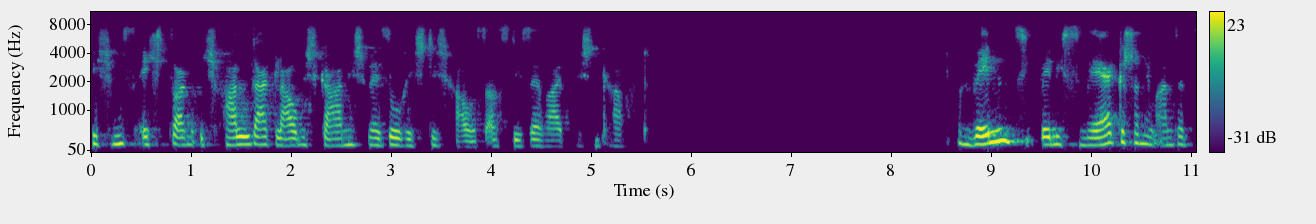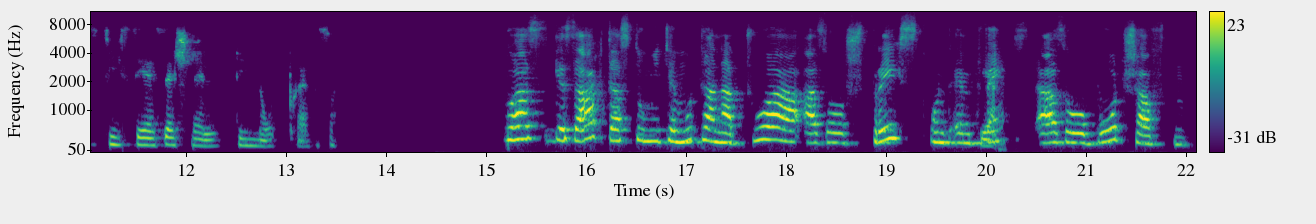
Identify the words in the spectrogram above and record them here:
ich muss echt sagen, ich falle da, glaube ich, gar nicht mehr so richtig raus aus dieser weiblichen Kraft. Und wenn, wenn ich es merke, schon im Ansatz, ziehe ich sehr, sehr schnell die Notbremse. Du hast gesagt, dass du mit der Mutter Natur also sprichst und empfängst ja. also Botschaften.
